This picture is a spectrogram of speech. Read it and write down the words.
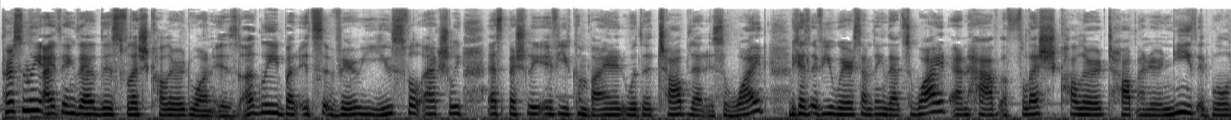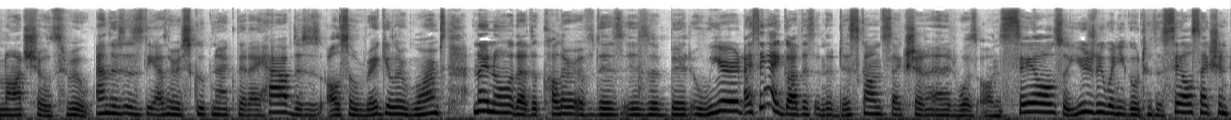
Personally, I think that this flesh colored one is ugly, but it's very useful actually, especially if you combine it with a top that is white, because if you wear something that's white and have a flesh colored top underneath, it will not show through. And this is the other scoop neck that I have. This is also regular warmth, and I know that the color of this is a bit weird. I think I got this in the discount section and it was on sale. So usually when you go to the sale section,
